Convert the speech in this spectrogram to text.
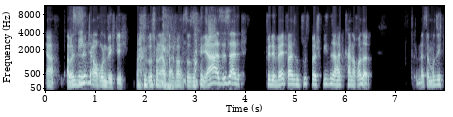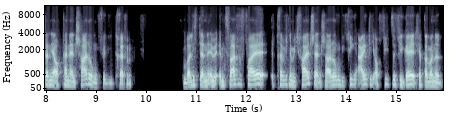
Ja, aber Deswegen, sie sind ja auch unwichtig. Das muss man auch einfach so sehen. Ja, es ist halt, für den weltweiten Fußball spielen sie halt keine Rolle. Und deshalb muss ich dann ja auch keine Entscheidungen für die treffen. Und weil ich dann im, Zweifelfall treffe ich nämlich falsche Entscheidungen, die kriegen eigentlich auch viel zu viel Geld. Ich habe da mal eine,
